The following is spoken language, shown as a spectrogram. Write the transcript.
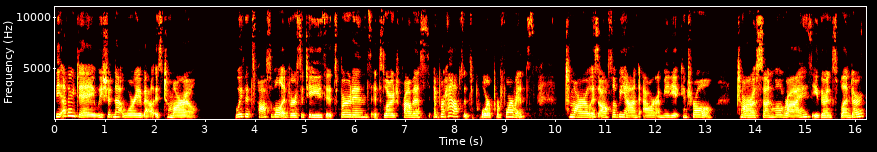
The other day we should not worry about is tomorrow with its possible adversities, its burdens, its large promise, and perhaps its poor performance. Tomorrow is also beyond our immediate control. Tomorrow's sun will rise either in splendor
